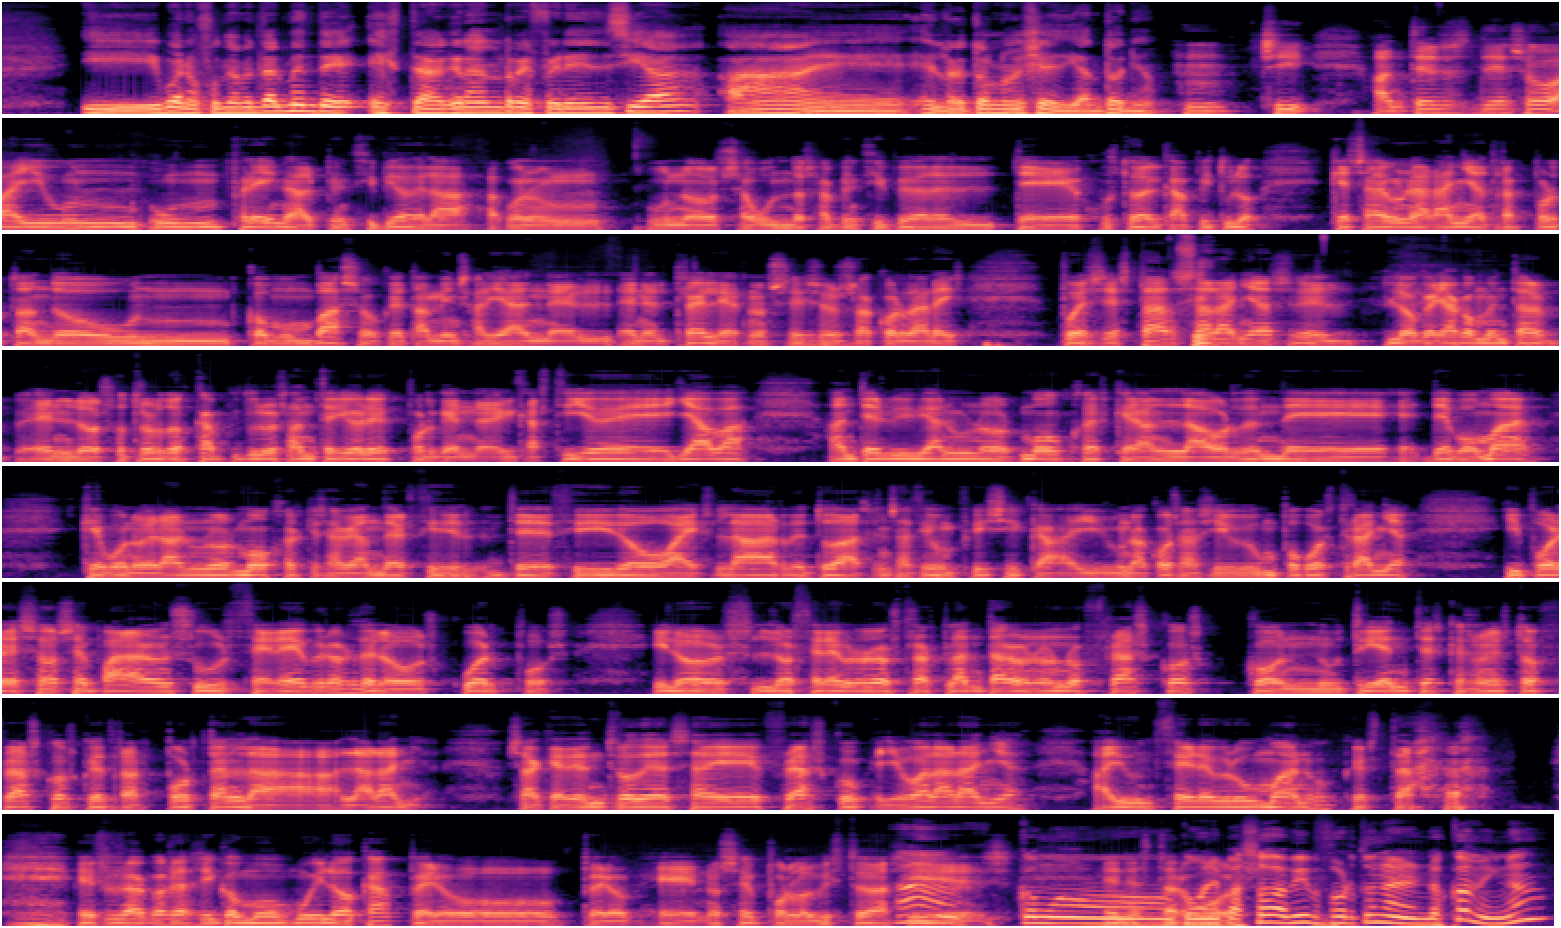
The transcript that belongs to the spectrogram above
Y bueno, fundamentalmente esta gran referencia a eh, el retorno de Jedi, Antonio. Mm, sí, antes de eso hay un, un frame al principio de la. Bueno, unos segundos al principio del, de, justo del capítulo que sale una araña transportando un como un vaso que también salía en el, en el tráiler, no sé si os acordaréis. Pues estas arañas, lo quería comentar en los otros dos capítulos anteriores, porque en el castillo de Java antes vivían unos monjes que eran la orden de, de Bomar que bueno, eran unos monjes que se habían decidido aislar de toda sensación física y una cosa así un poco extraña y por eso separaron sus cerebros de los cuerpos y los, los cerebros los trasplantaron a unos frascos con nutrientes que son estos frascos que transportan la, la araña. O sea que dentro de ese frasco que lleva la araña hay un cerebro humano que está es una cosa así como muy loca, pero, pero que no sé, por lo visto así ah, es. Como, en Star como le pasó a Viv Fortuna en los cómics, ¿no?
